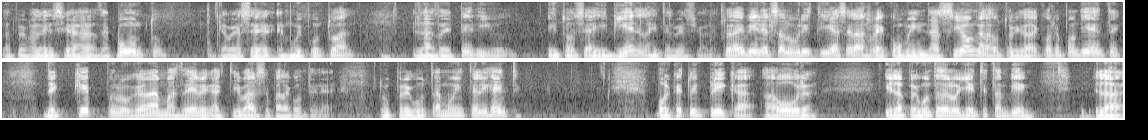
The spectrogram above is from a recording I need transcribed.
la prevalencia de puntos, que a veces es muy puntual, la de periodo, y entonces ahí vienen las intervenciones. Entonces ahí viene el salubrista y hace la recomendación a las autoridades correspondientes de qué programas deben activarse para contener. Tu pregunta es muy inteligente, porque esto implica ahora, y la pregunta del oyente también, la,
